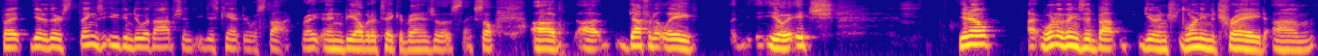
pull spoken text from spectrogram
But you know, there's things that you can do with options you just can't do with stock, right? And be able to take advantage of those things. So uh, uh, definitely, you know, it's you know one of the things about you know learning to trade. Um,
